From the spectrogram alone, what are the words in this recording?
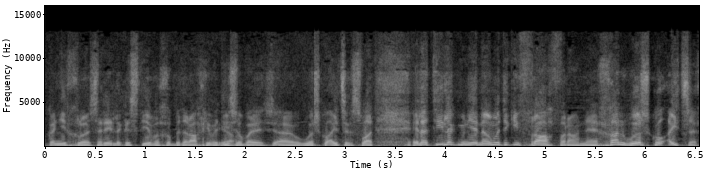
kan jy glo, 'n redelike stewige bedragie wat Ja. hierso by uh, Hoërskool Uitsig swat. En natuurlik meneer, nou moet ek die vraag vra, né? Gaan Hoërskool Uitsig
